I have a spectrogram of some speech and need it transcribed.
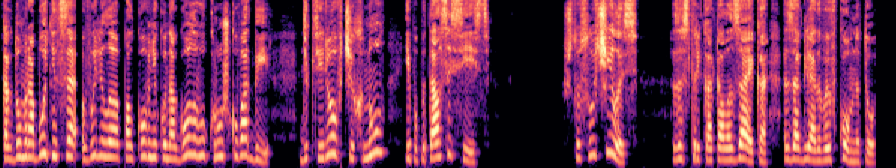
как домработница вылила полковнику на голову кружку воды. Дегтярев чихнул и попытался сесть. «Что случилось?» — застрекотала зайка, заглядывая в комнату.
